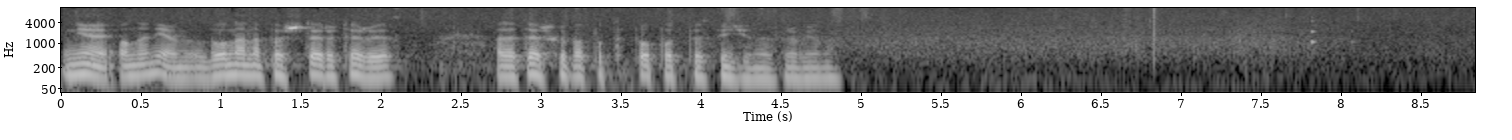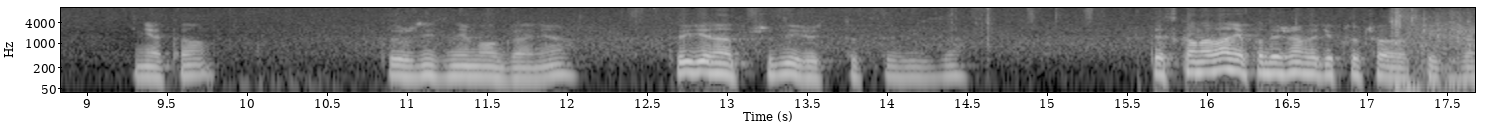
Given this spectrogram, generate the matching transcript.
Nie, ona nie wiem, bo ona na PS4 też jest, ale też chyba pod, pod, pod PS5 ona jest zrobiona. Nie to. Tu już nic nie mogę, nie? Tu idzie nawet przybliżyć to co widzę. Te skanowanie podejrzewam będzie kluczowe w tej grze.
